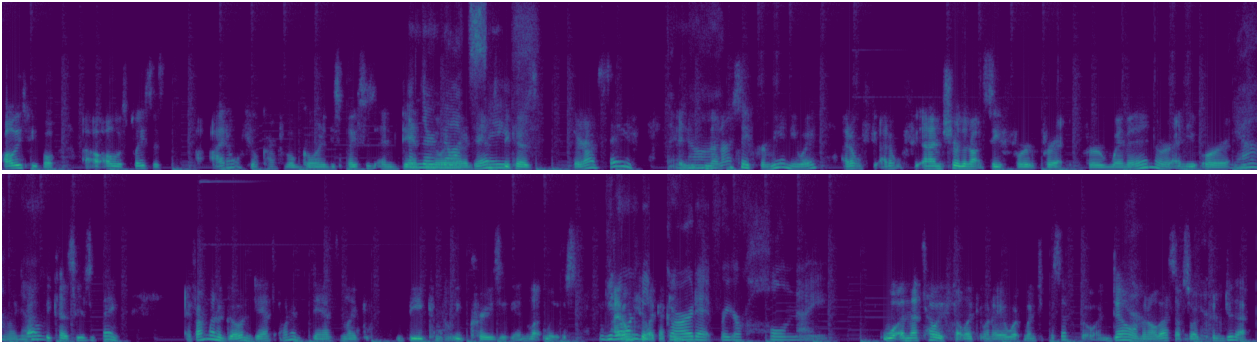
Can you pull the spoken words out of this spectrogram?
all these people uh, all those places i don't feel comfortable going to these places and dancing they're the way i want to dance because they're not safe They're not. they're not safe for me anyway i don't i don't and i'm sure they're not safe for for for women or any or Yeah, anything like no. that because here's the thing if i'm going to go and dance i want to dance and like be completely crazy and let loose you don't don't want to be like I can- guarded for your whole night. well and that's how i felt like when i w- went to pacifico and dome and all that stuff so Yeah. i couldn't do that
